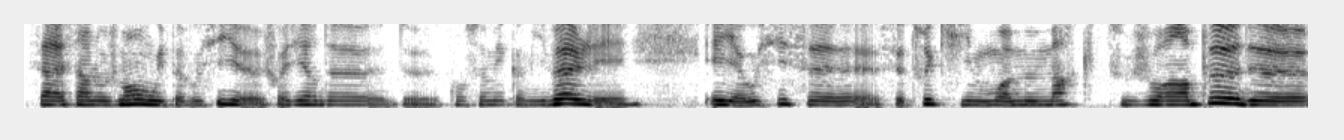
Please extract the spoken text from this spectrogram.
ça reste un logement où ils peuvent aussi euh, choisir de, de consommer comme ils veulent, et il y a aussi ce, ce, truc qui, moi, me marque toujours un peu de.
